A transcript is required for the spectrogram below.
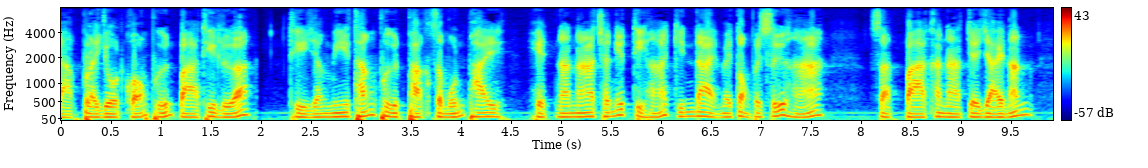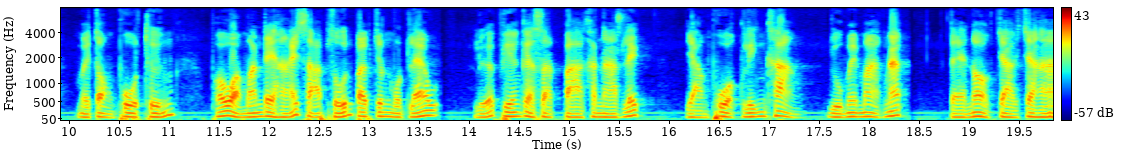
จากประโยชน์ของผืนป่าที่เหลือ ที่ยังมีทั้งพืชผักสมุนไพร เห็ดนานาชนิดที่หากินได้ไม่ต้องไปซื้อหา สัตว์ป่าขนาดใหญ่ๆนั้น ไม่ต้องพูดถึง เพราะว่ามันได้หายสาบสูญไปจนหมดแล้ว เหลือเพียงแค่สัตว์ป่าขนาดเล็ก อย่างพวกลิงข้างอยู่ไม่มากนัก แต่นอกจากจะหา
